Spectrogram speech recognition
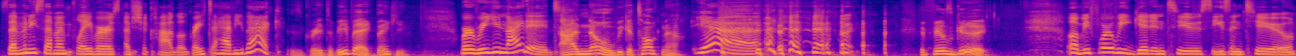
77 Flavors of Chicago. Great to have you back. It's great to be back. Thank you. We're reunited. I know. We could talk now. Yeah. it feels good. Well, before we get into season two,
